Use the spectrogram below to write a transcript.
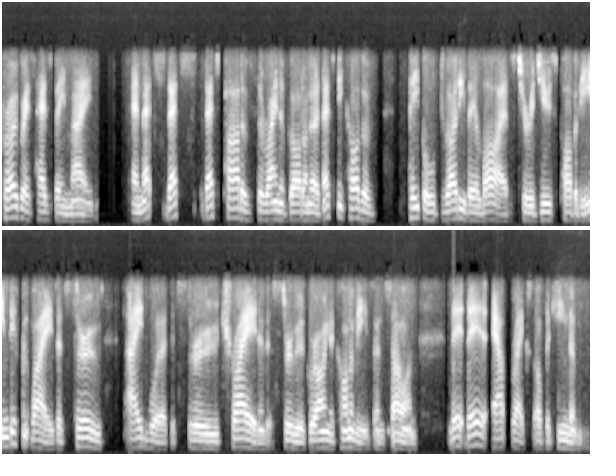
progress has been made. And that's, that's, that's part of the reign of God on earth. That's because of people devoting their lives to reduce poverty in different ways. It's through aid work, it's through trade, and it's through growing economies and so on. They're, they're outbreaks of the kingdom.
